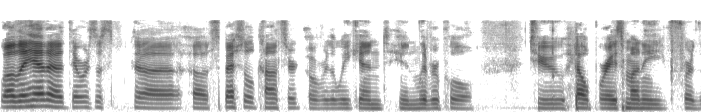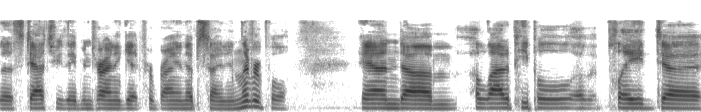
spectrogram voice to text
Well, they had a there was a, uh, a special concert over the weekend in Liverpool to help raise money for the statue they've been trying to get for Brian Epstein in Liverpool, and um, a lot of people uh, played. Uh,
